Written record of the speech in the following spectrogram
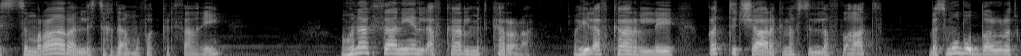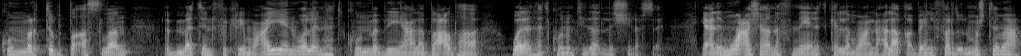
استمرارا لاستخدام مفكر ثاني. وهناك ثانيا الأفكار المتكررة وهي الأفكار اللي قد تتشارك نفس اللفظات بس مو بالضرورة تكون مرتبطة أصلا بمتن فكري معين ولا إنها تكون مبنية على بعضها ولا إنها تكون امتداد للشيء نفسه. يعني مو عشان اثنين تكلموا عن علاقة بين الفرد والمجتمع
